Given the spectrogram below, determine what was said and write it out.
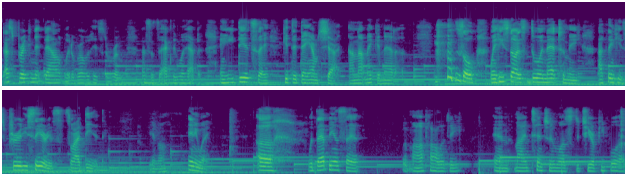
that's breaking it down where the rubber hits the road. That's exactly what happened. And he did say, get the damn shot. I'm not making that up. so when he starts doing that to me, I think he's pretty serious. So I did. You know. Anyway, uh, with that being said, with my apology, and my intention was to cheer people up.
